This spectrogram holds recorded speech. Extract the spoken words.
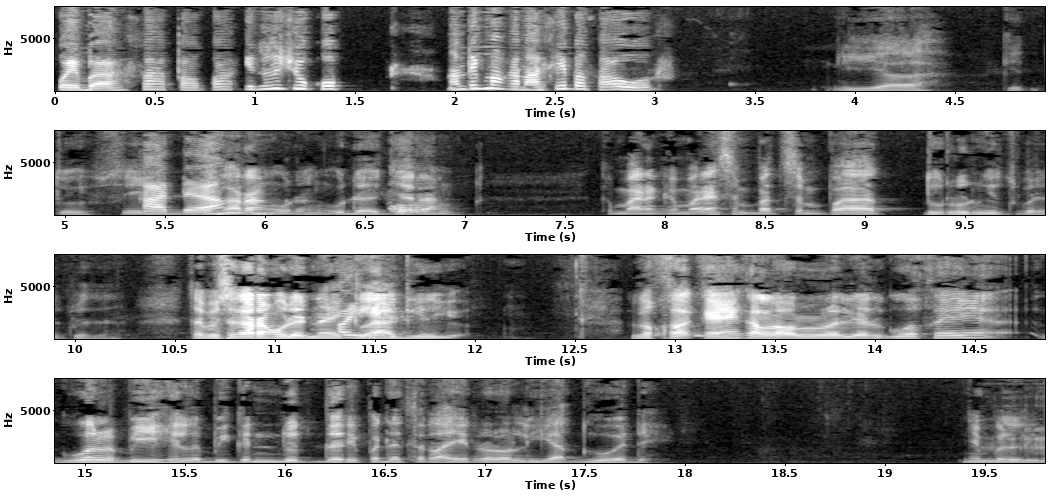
kue basah atau apa itu cukup. Nanti makan nasi pas sahur? Iya gitu sih. Kadang- sekarang orang udah jarang. Kemarin-kemarin sempat sempat turun gitu berat berat tapi sekarang udah naik Oh, iya? lagi. Lo ka- kayaknya kalau lo lihat gue kayaknya gue lebih lebih gendut daripada terakhir lo lihat gue deh. Nyebelin.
